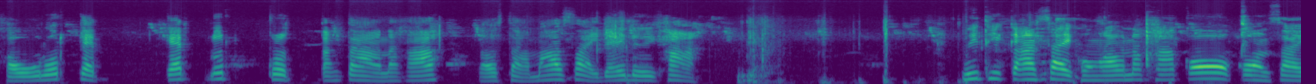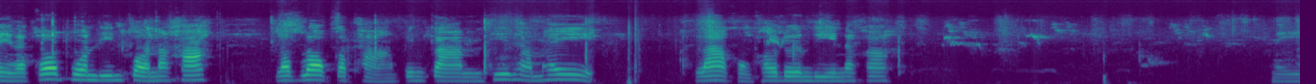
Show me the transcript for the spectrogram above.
เขาลดแก๊สแก๊สลดกรดต่างๆนะคะ เราสามารถใส่ได้เลยค่ะ วิธีการใส่ของเรานะคะ ก็ก่อนใส่แล้วก็พรวนดินก่อนนะคะ รอบๆกระถางเป็นการที่ทำให้ รากของเขาเดินดีนะคะ นี่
